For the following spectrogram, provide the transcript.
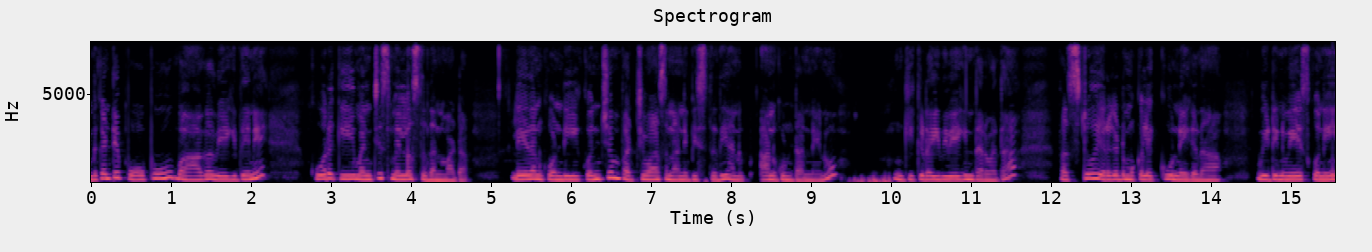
ఎందుకంటే పోపు బాగా వేగితేనే కూరకి మంచి స్మెల్ వస్తుంది అనమాట లేదనుకోండి కొంచెం పచ్చివాసన అనిపిస్తుంది అను అనుకుంటాను నేను. ఇంక ఇక్కడ ఇది వేగిన తర్వాత ఫస్ట్ ఎర్రగడ్డ ముక్కలు ఎక్కువ ఉన్నాయి కదా వీటిని వేసుకొని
